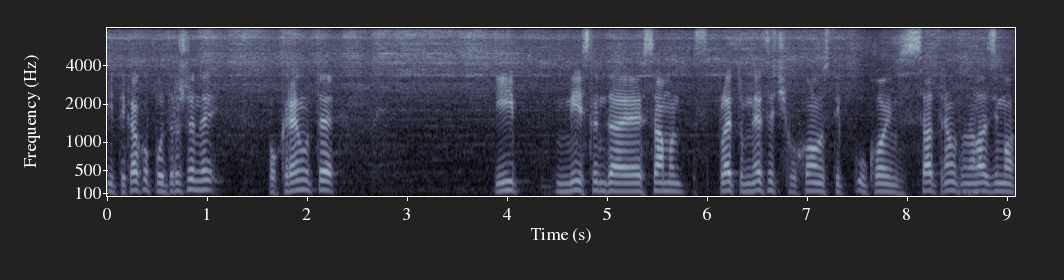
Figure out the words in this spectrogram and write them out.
i tekako podržane, pokrenute i mislim da je samo spletom nesrećih okolnosti u kojim se sad trenutno nalazimo,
